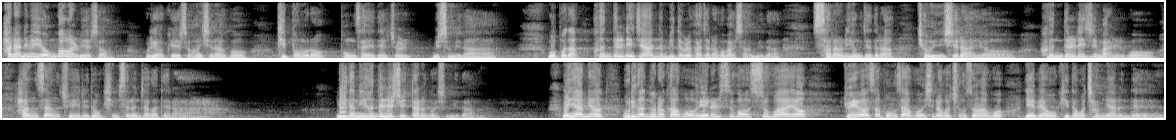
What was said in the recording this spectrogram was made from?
하나님의 영광을 위해서 우리가 교회에서 헌신하고 기쁨으로 봉사해야 될 줄 믿습니다. 무엇보다 흔들리지 않는 믿음을 가져라고 말씀합니다. 사랑하는 형제들아, 견실하여 흔들리지 말고 항상 주의 일에 더욱 힘쓰는 자가 되라. 믿음이 흔들릴 수 있다는 것입니다. 왜냐하면 우리가 노력하고 애를 쓰고 수고하여 교회 와서 봉사하고 헌신하고 충성하고 예배하고 기도하고 참여하는데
